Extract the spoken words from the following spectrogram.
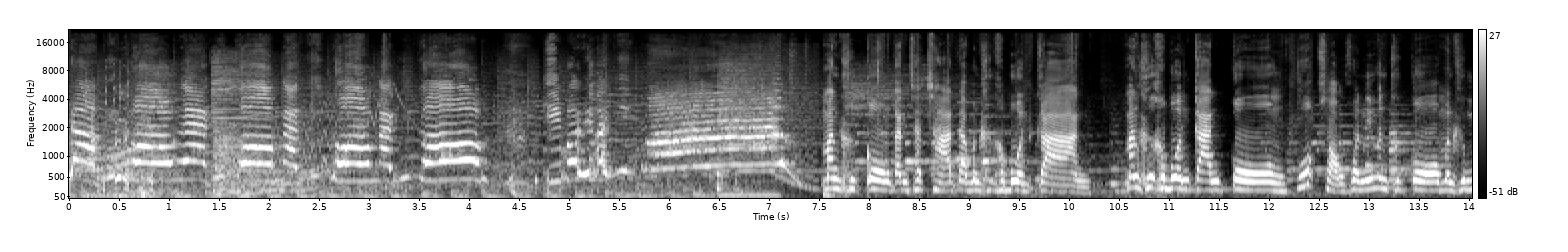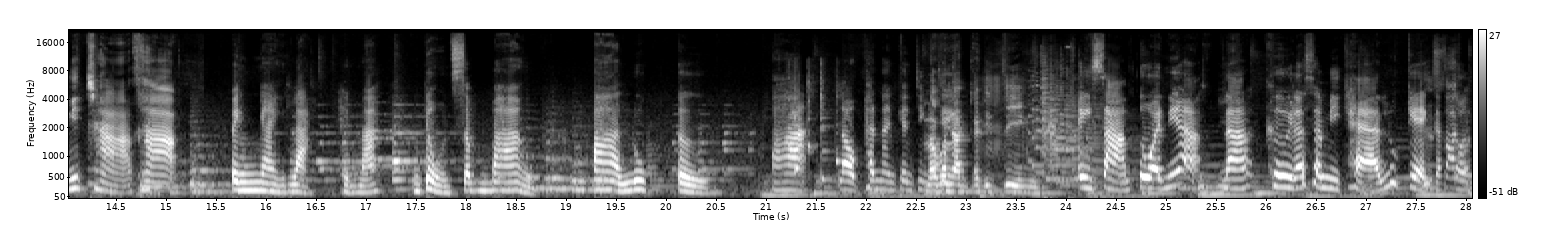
อยากขี้โกงอะขี้โกงอะขี้โกงอะขี้โกงอีบอยพี่ก็ขี้โกงมันคือโกงกันชัดๆอะมันคือขบวนการ มันคือขบวนการโกง พวกสองคนนี้มันคือโกง มันคือมิจฉาค่ะ เป็นไงล่ะ เห็นไหมโดนซะบ้าง ป้าลูกเตอ ป้าเราพนันกันจริงๆ เรากำลังกันจริง ไอ้สามตัวเนี่ยนะ คือรัศมีแขลูกเกดกับสัสญน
